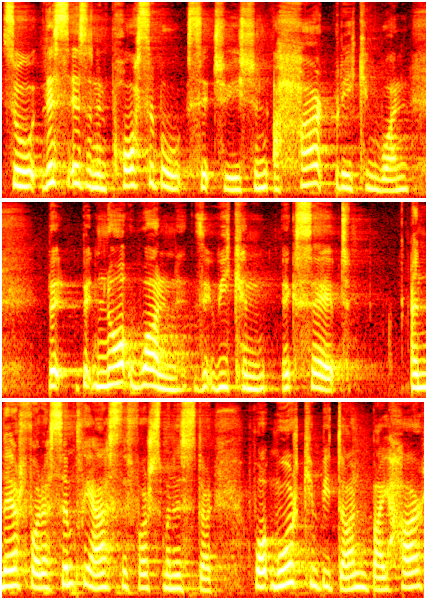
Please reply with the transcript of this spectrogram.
So this is an impossible situation, a heartbreaking one, but, but not one that we can accept. And therefore, I simply ask the First Minister what more can be done by her,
